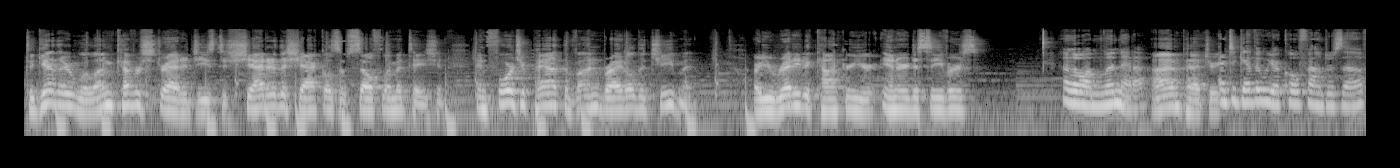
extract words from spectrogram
Together, we'll uncover strategies to shatter the shackles of self-limitation and forge a path of unbridled achievement. Are you ready to conquer your inner deceivers? Hello, I'm Linnetta. I'm Patrick. And together we are co-founders of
